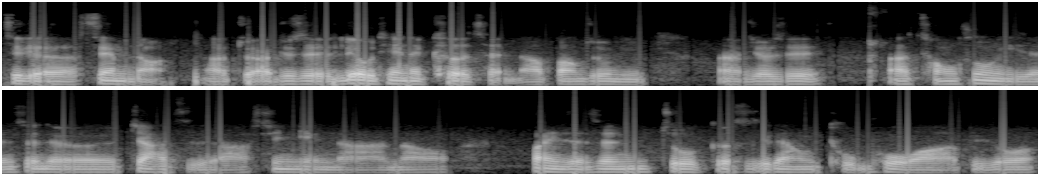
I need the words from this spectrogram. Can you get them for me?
这个 seminar，啊主要就是六天的课程，然后帮助你，嗯，就是。啊，重塑你人生的价值啊、信念啊，然后帮你人生做各式各样的突破啊，比如说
